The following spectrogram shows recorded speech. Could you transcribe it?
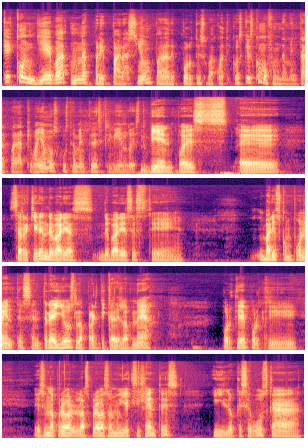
¿qué conlleva una preparación para deportes subacuáticos? Que es como fundamental para que vayamos justamente describiendo esto. Bien, pues eh, se requieren de varias, de varias, este, varios componentes, entre ellos la práctica de la apnea. ¿Por qué? Porque es una prueba, las pruebas son muy exigentes y lo que se busca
